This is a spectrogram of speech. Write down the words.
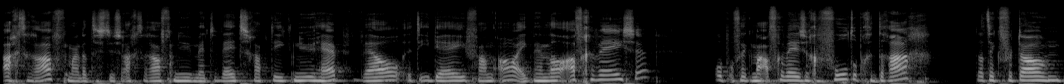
achteraf, maar dat is dus achteraf nu met de wetenschap die ik nu heb, wel het idee van, oh, ik ben wel afgewezen. Op, of ik me afgewezen gevoeld op gedrag dat ik vertoon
